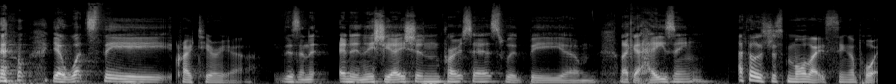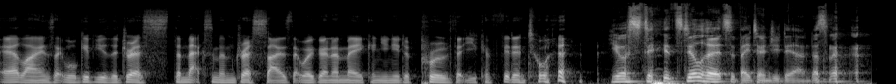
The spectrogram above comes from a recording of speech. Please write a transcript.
yeah, what's the Criteria. there's an an initiation process would be um, like a hazing. I thought it was just more like Singapore Airlines that will give you the dress, the maximum dress size that we're going to make, and you need to prove that you can fit into it. You're st- it still hurts that they turned you down, doesn't it?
